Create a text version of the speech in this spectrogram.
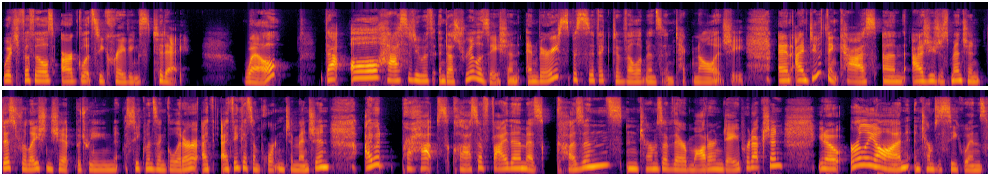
which fulfills our glitzy cravings today? Well, that all has to do with industrialization and very specific developments in technology. And I do think, Cass, um, as you just mentioned, this relationship between sequins and glitter, I, th- I think it's important to mention. I would perhaps classify them as cousins in terms of their modern day production. You know, early on, in terms of sequins,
